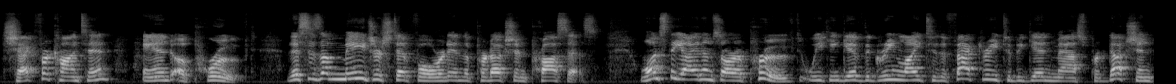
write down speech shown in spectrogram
checked for content, and approved. This is a major step forward in the production process. Once the items are approved, we can give the green light to the factory to begin mass production,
